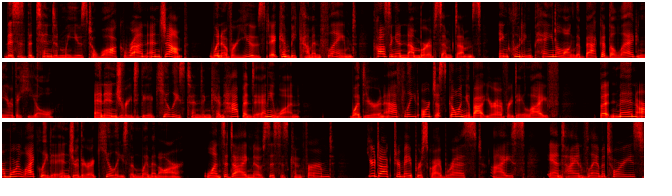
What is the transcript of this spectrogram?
This is the tendon we use to walk, run, and jump. When overused, it can become inflamed, causing a number of symptoms, including pain along the back of the leg near the heel. An injury to the Achilles tendon can happen to anyone, whether you're an athlete or just going about your everyday life. But men are more likely to injure their Achilles than women are. Once a diagnosis is confirmed, your doctor may prescribe rest, ice, anti inflammatories,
